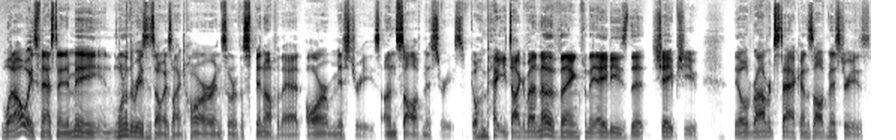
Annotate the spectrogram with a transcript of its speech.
what always fascinated me, and one of the reasons I always liked horror and sort of a spinoff of that are mysteries, unsolved mysteries. Going back, you talk about another thing from the 80s that shapes you the old Robert Stack, Unsolved Mysteries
